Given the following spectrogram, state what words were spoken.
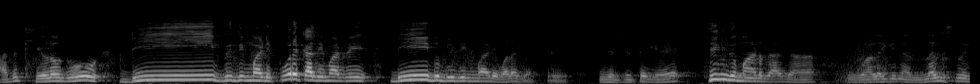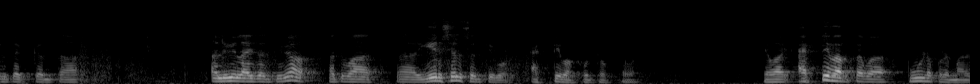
ಅದಕ್ಕೆ ಹೇಳೋದು ಡೀಪ್ ಬ್ರೀದಿಂಗ್ ಮಾಡಿ, ಪೂರ ಖಾಲಿ ಮಾಡಿರಿ ಡೀಪ್ ಬ್ರೀದಿಂಗ್ ಮಾಡಿ ಒಳಗೆ ಎತ್ತರಿ ಇದರ ಜೊತೆಗೆ ಹಿಂಗೆ ಮಾಡಿದಾಗ ಒಳಗಿನ ಲಂಗ್ಸ್ನಲ್ಲಿರ್ತಕ್ಕಂಥ ಅಲ್ವಿಲೈಸ್ ಅಂತೀವೋ ಅಥವಾ ಏರ್ ಸೆಲ್ಸ್ ಅಂತೀವೋ ಆ್ಯಕ್ಟಿವ್ ಹಾಕ್ಕೊಂತ ಹೋಗ್ತಾವೆ. ಯಾವಾಗ ಆ್ಯಕ್ಟಿವ್ ಆಗ್ತಾವ, ಪೂರ್ಣ ಪ್ರಮಾಣದ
